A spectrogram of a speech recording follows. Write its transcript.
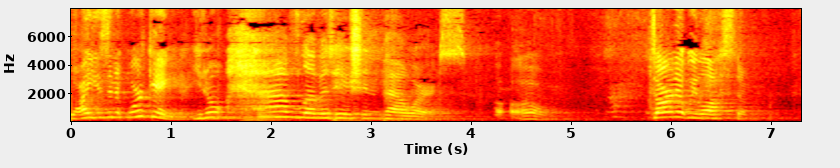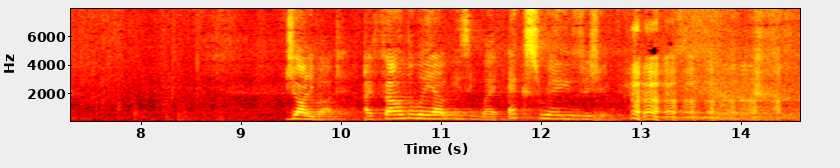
Why isn't it working? You don't have levitation powers. Oh. Darn it, we lost him. Johnny Bot, I found the way out using my X ray vision.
